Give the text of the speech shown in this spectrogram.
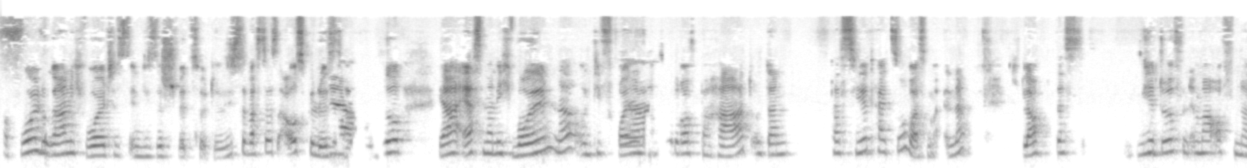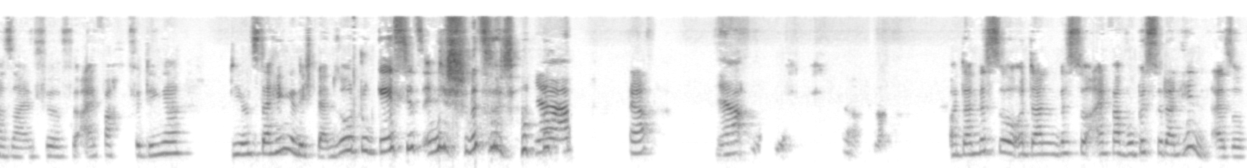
Obwohl du gar nicht wolltest in diese Schwitzhütte. Siehst du, was das ausgelöst ja. hat? So, ja, erstmal nicht wollen, ne? Und die Freundin ja. hat so drauf beharrt und dann passiert halt sowas. Ne? Ich glaube, dass wir dürfen immer offener sein für, für einfach für Dinge, die uns da hingelegt werden. So, du gehst jetzt in die Schwitzhütte. Ja. ja. Ja. ja. Und dann bist du, und dann bist du einfach, wo bist du dann hin? Also,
